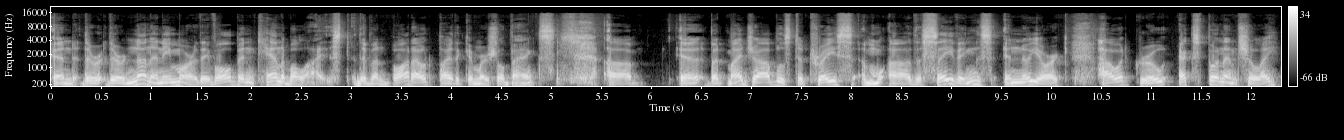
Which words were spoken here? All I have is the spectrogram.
and there, there are none anymore. They've all been cannibalized. They've been bought out by the commercial banks. Uh, uh, but my job was to trace uh, the savings in New York, how it grew exponentially,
